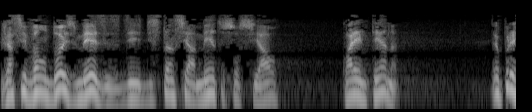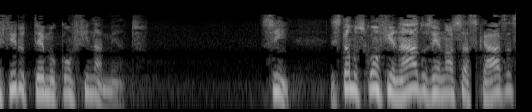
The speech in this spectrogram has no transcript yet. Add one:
Já se vão dois meses de distanciamento social, quarentena. Eu prefiro o termo confinamento. Sim, estamos confinados em nossas casas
